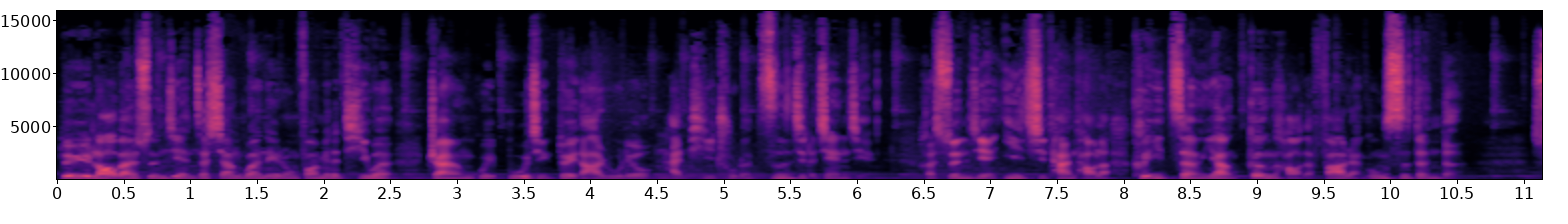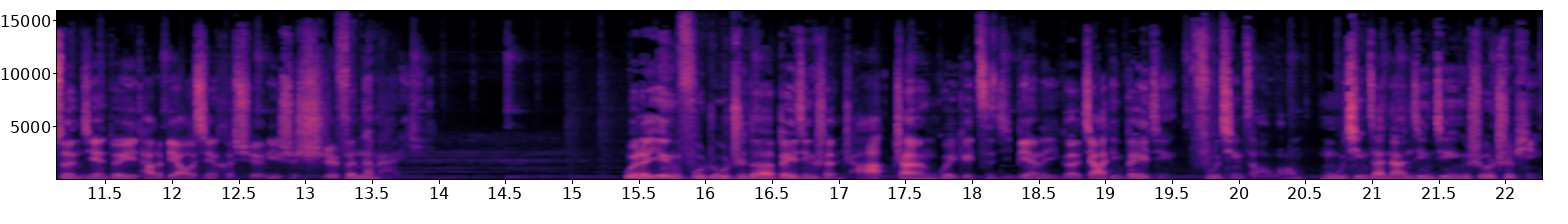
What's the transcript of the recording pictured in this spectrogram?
对于老板孙健在相关内容方面的提问，张恩贵不仅对答如流，还提出了自己的见解，和孙健一起探讨了可以怎样更好的发展公司等等。孙健对于他的表现和学历是十分的满意。为了应付入职的背景审查，张恩贵给自己编了一个家庭背景：父亲早亡，母亲在南京经营奢侈品，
